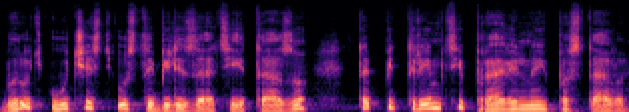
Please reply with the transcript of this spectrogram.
беруть участь у стабілізації тазу та підтримці правильної постави.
